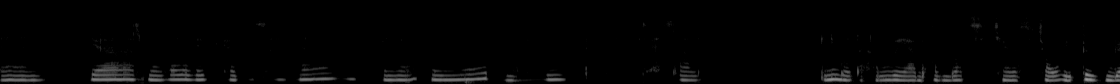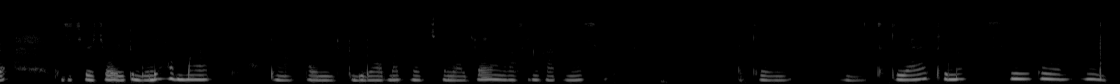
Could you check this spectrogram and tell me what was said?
Dan ya semoga lo baik-baik aja di sana panjang umur dan sehat selalu. Ini buat pasangan gue ya bukan buat si cewek si cowok itu enggak. Buat si cewek cowok itu bodoh amat lo mau ngapain juga bodoh amat dan semoga aja lo ngerasain karenanya sih. Oke okay. sekian. Terima kasih. Bye bye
